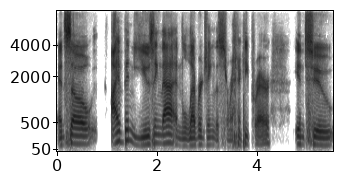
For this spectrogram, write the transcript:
And so I've been using that and leveraging the serenity prayer into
